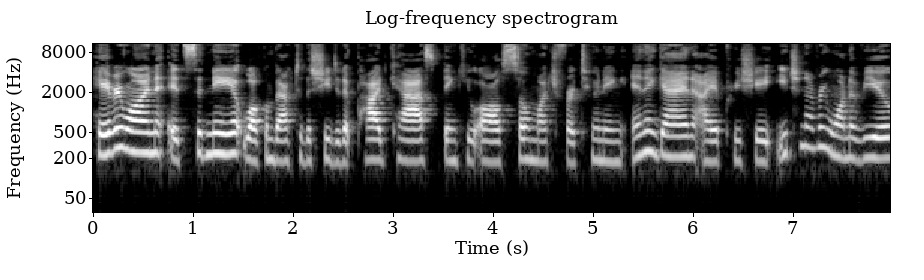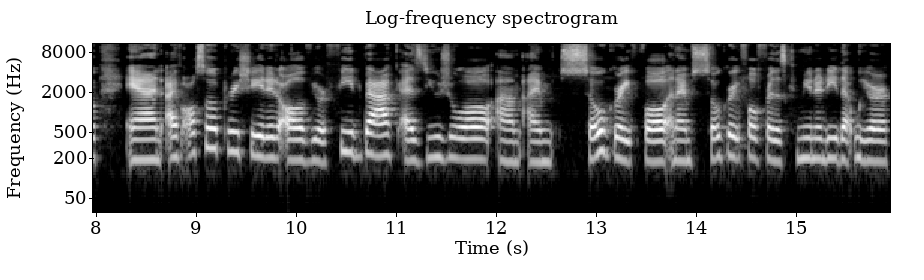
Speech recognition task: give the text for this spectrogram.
Hey everyone, it's Sydney. Welcome back to the She Did It podcast. Thank you all so much for tuning in again. I appreciate each and every one of you, and I've also appreciated all of your feedback as usual. Um, I'm so grateful, and I'm so grateful for this community that we are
